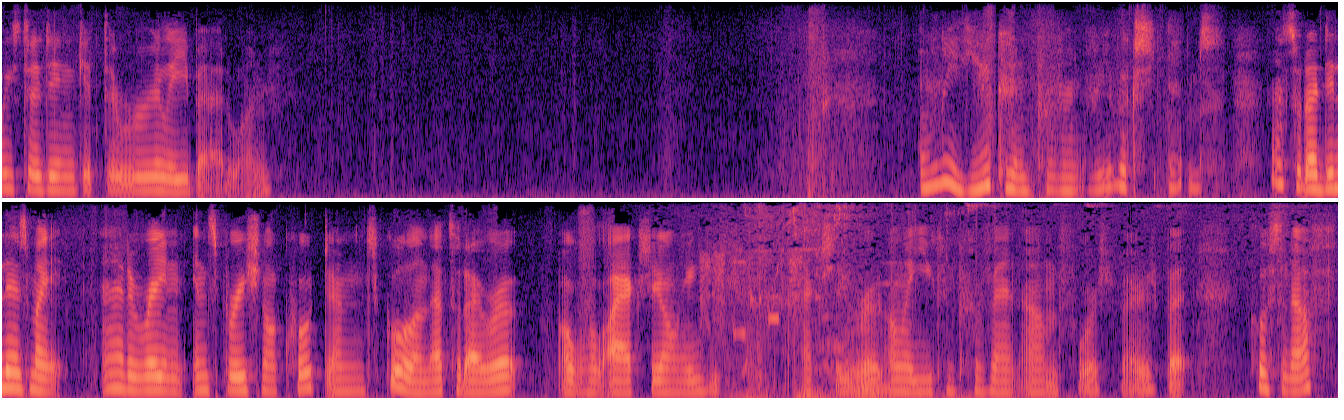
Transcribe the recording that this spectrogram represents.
Least I didn't get the really bad one. Only you can prevent Rubik's Cubes. That's what I did as my I had to write an inspirational quote down in school, and that's what I wrote. Oh well, I actually only actually wrote only you can prevent um, forest fires, but close enough.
